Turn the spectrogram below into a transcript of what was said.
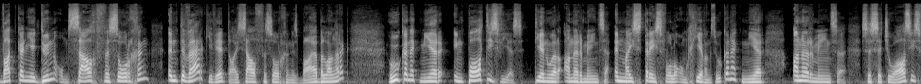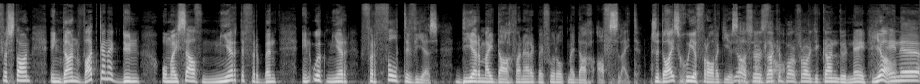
wat kan jy doen om selfversorging in te werk? Jy weet, daai selfversorging is baie belangrik. Hoe kan ek meer empaties wees teenoor ander mense in my stresvolle omgewings? Hoe kan ek meer ander mense se situasies verstaan en dan wat kan ek doen om myself meer te verbind en ook meer vervul te wees deur my dag wanneer ek byvoorbeeld my dag afsluit. So daai is goeie vrae wat jy Ja, jouself so is kan lekker vra. paar vrae wat jy kan doen, nê. Nee. Ja. En uh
